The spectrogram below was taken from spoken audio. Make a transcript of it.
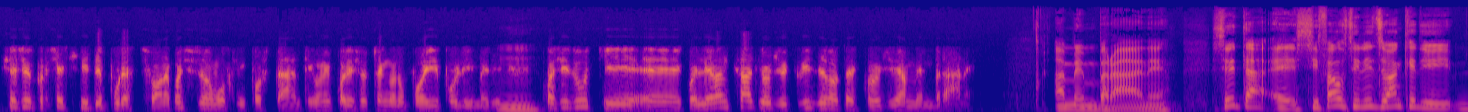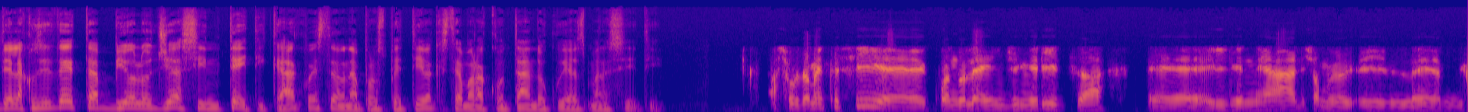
sia sui processi di depurazione, questi sono molto importanti, con i quali si ottengono poi i polimeri. Mm. Quasi tutti eh, quelli avanzati oggi utilizzano tecnologie a membrane a membrane. Senta, eh, si fa utilizzo anche di, della cosiddetta biologia sintetica? Questa è una prospettiva che stiamo raccontando qui a Smart City. Assolutamente sì, eh, quando lei ingegnerizza eh, il DNA, diciamo, il, il,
